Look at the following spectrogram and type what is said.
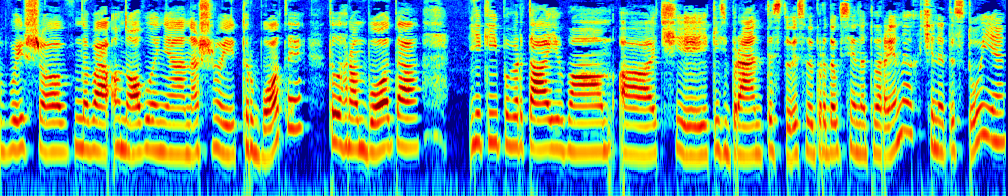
вийшов нове оновлення нашої турботи, телеграм-бота, який повертає вам, а, чи якийсь бренд тестує свою продукцію на тваринах, чи не тестує,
